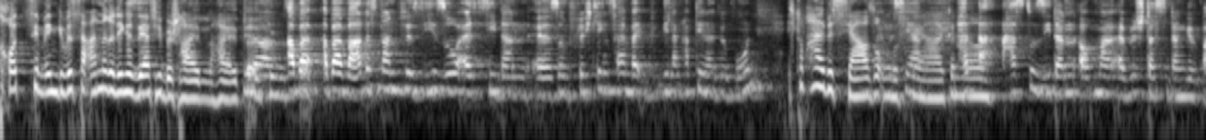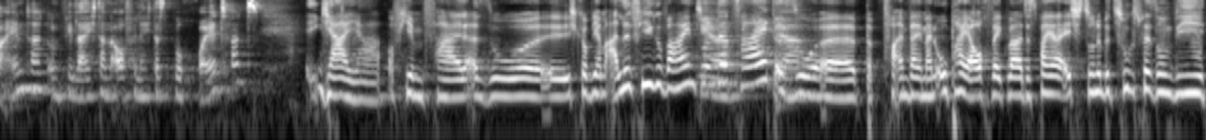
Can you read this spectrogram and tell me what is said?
trotzdem in gewisse andere Dinge sehr viel Bescheidenheit. Ja, aber, aber war das dann für Sie so, als Sie dann äh, so im Flüchtlingsheim, wie, wie lange habt ihr da gewohnt? Ich glaube, ein halbes Jahr so halbes ungefähr, Jahr. genau. Hat, hast du sie dann auch mal erwischt, dass sie dann geweint hat und vielleicht dann auch vielleicht das bereut hat? Ja, ja, auf jeden Fall. Also äh, ich glaube, wir haben alle viel geweint so ja. in der Zeit. Also äh, vor allem, weil mein Opa ja auch weg war. Das war ja echt so eine Bezugsperson wie äh,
